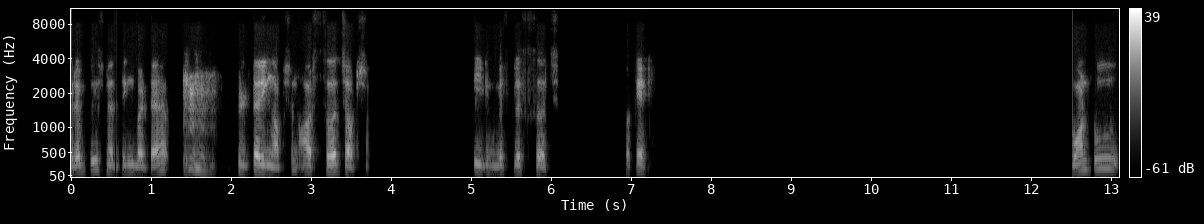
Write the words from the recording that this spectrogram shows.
grep is nothing but a filtering option or search option. It is basically search. Okay. Want to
